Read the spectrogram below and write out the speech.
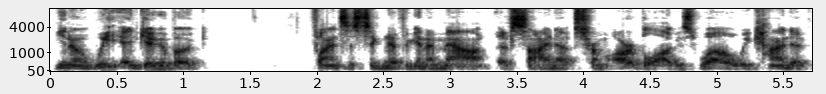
you know, we and Gigabook finds a significant amount of signups from our blog as well. We kind of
